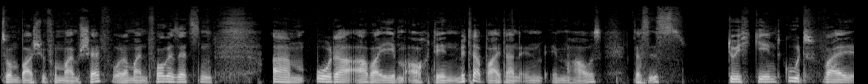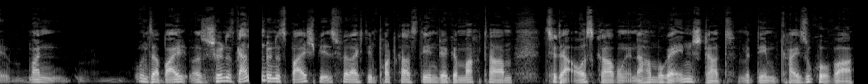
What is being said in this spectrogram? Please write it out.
zum Beispiel von meinem Chef oder meinen Vorgesetzten, ähm, oder aber eben auch den Mitarbeitern im, im Haus, das ist durchgehend gut, weil man unser Be also schönes, ganz schönes Beispiel ist vielleicht den Podcast, den wir gemacht haben zu der Ausgrabung in der Hamburger Innenstadt, mit dem Kai Suko war,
